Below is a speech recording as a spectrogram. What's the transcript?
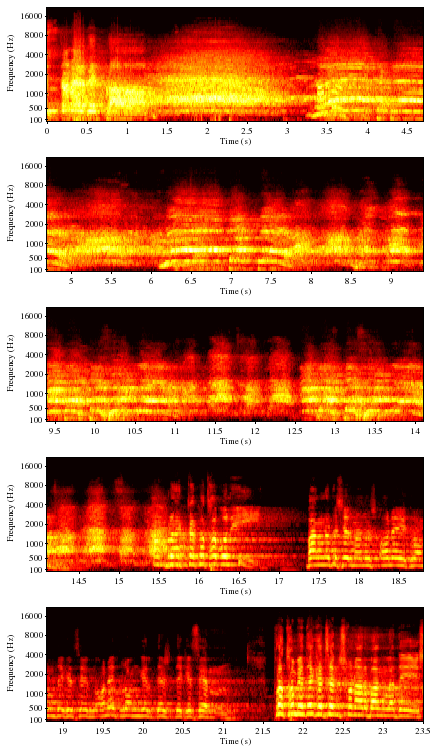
ইসলামের বিপ্লব। আমরা একটা কথা বলি। বাংলাদেশের মানুষ অনেক রং দেখেছেন, অনেক রঙের দেশ দেখেছেন। প্রথমে দেখেছেন সোনার বাংলাদেশ,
